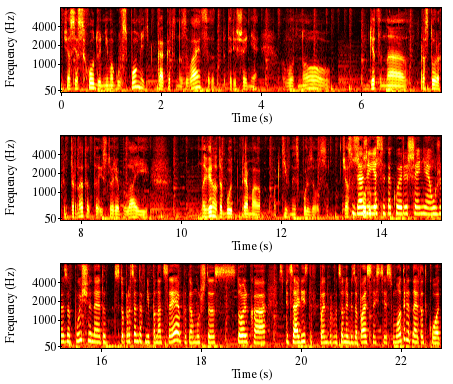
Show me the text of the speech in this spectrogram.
Сейчас я сходу не могу вспомнить, как это называется, это, это решение. Вот, но где-то на просторах интернета эта история была, и, наверное, это будет прямо активно использоваться. Сейчас Даже если после... такое решение уже запущено, это сто процентов не панацея, потому что столько специалистов по информационной безопасности смотрят на этот код.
